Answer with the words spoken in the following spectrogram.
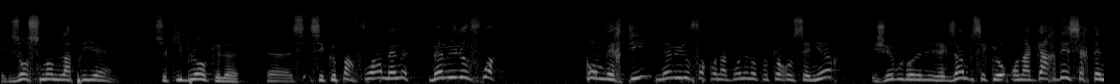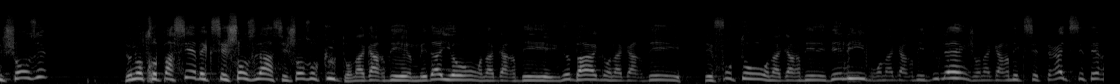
l'exaucement de la prière. Ce qui bloque, euh, c'est que parfois, même, une fois converti, même une fois qu'on a donné notre cœur au Seigneur, et je vais vous donner des exemples, c'est qu'on a gardé certaines choses de notre passé avec ces choses-là, ces choses occultes. On a gardé un médaillon, on a gardé une bague, on a gardé des photos, on a gardé des livres, on a gardé du linge, on a gardé etc. etc.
